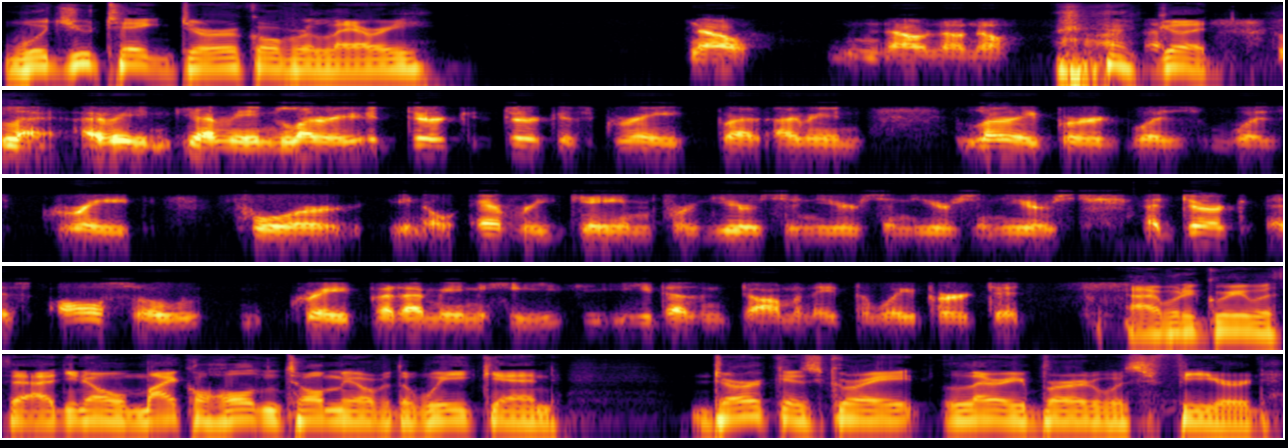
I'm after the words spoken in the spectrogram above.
Would you take Dirk over Larry? No, no, no, no. Good. I mean, I mean, Larry Dirk Dirk is great, but I mean, Larry Bird was was great for you know every game for years and years and years and years. Uh, Dirk is also great, but I mean, he he doesn't dominate the way Bird did. I would agree with that. You know, Michael Holton told me over the weekend, Dirk is great. Larry Bird was feared.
